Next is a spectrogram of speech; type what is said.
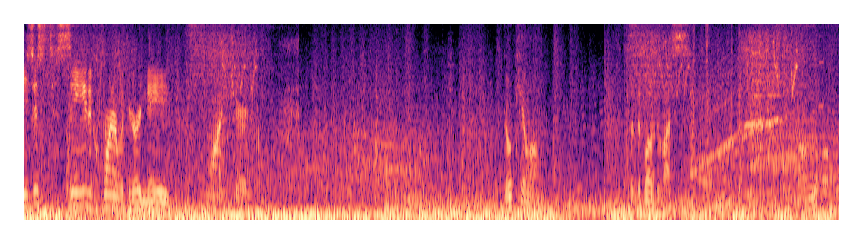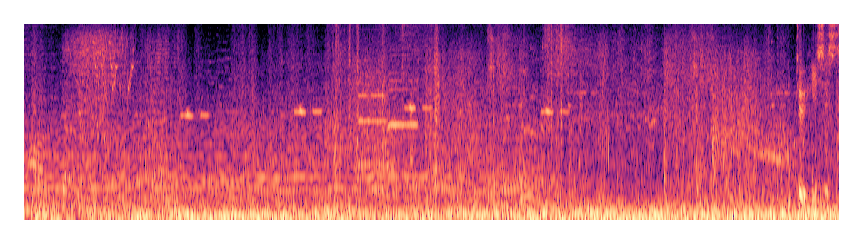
He's just sitting in a corner with a grenade launcher. Go kill him. For the both of us. Dude, he's just...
